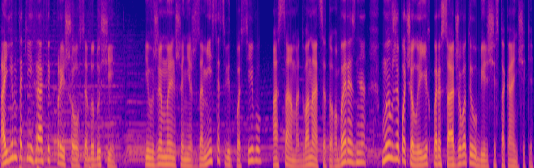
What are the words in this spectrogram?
А їм такий графік прийшовся до душі. І вже менше ніж за місяць від посіву, а саме 12 березня, ми вже почали їх пересаджувати у більші стаканчики,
